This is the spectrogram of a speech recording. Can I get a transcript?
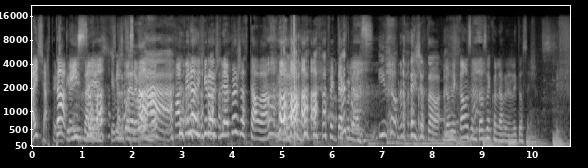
¡Ay, ya Pero está! Cris, Que me. Ah, Apenas dijeron Schlepper, ya estaba. Espectacular. y yo, ahí ya estaba. Los dejamos entonces con las renolitas ellos.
